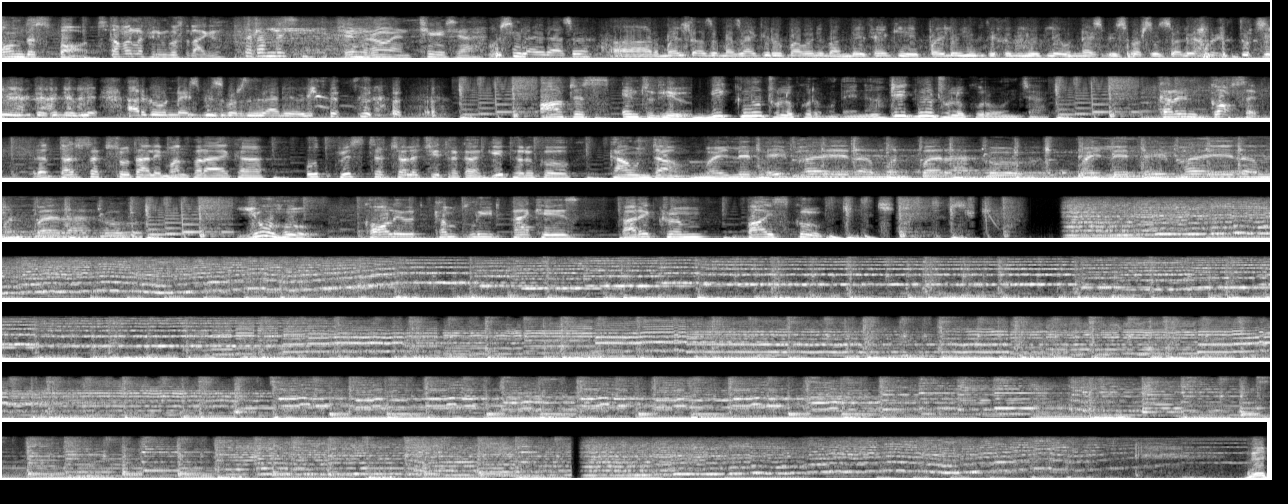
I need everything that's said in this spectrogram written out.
on the spot तपाईँलाई फिल्म कस्तो लाग्यो? फिल्म रोमान्टिकै छ। खुसी लागिरहेछ। मैले त अझ मजाकी रूपमा पनि भन्दै थिएँ कि पहिलो युगदेखि युगले उन्नाइस बिस वर्ष चल्यो अब दोस्रो युगदेखि युगले अर्को उन्नाइस बिस वर्ष जाने हो कि? आर्टिस्ट इन्टरभ्यू बिक्नु ठुलो कुरो हुँदैन। टिक्नु ठुलो कुरो हुन्छ। करेन्ट गसेप र दर्शक श्रोताले मन पराएका उत्कृष्ट चलचित्रका गीतहरूको काउन्ट डाउन मैले त्यही भएर मन पराएको मैले त्यही भएर मन पराएको। यो हो कलिउड कम्प्लिट प्याकेज कार्यक्रम बाइस्कोप।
